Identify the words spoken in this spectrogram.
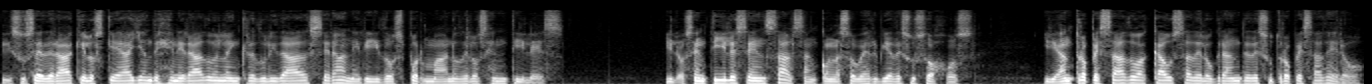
Y sucederá que los que hayan degenerado en la incredulidad serán heridos por mano de los gentiles. Y los gentiles se ensalzan con la soberbia de sus ojos, y han tropezado a causa de lo grande de su tropezadero,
